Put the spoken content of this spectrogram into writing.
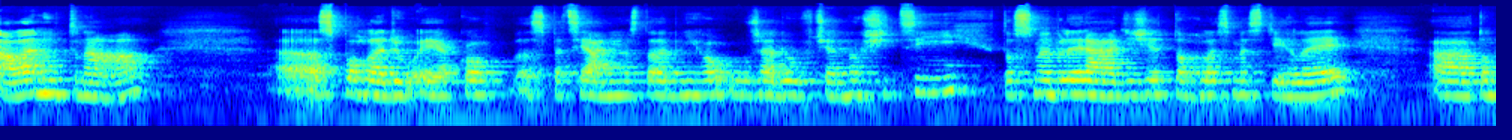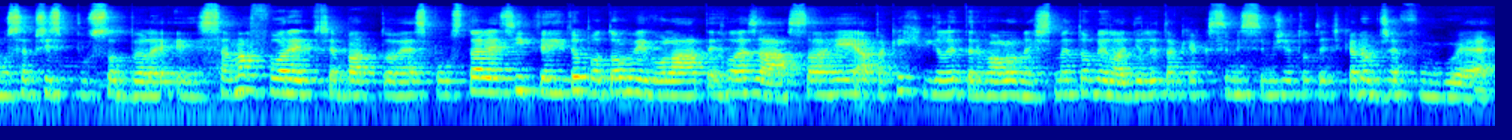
ale nutná. Eh, z pohledu i jako speciálního stavebního úřadu v Černošicích. To jsme byli rádi, že tohle jsme stihli. A tomu se přizpůsobily i semafory, třeba to je spousta věcí, které to potom vyvolá, tyhle zásahy a taky chvíli trvalo, než jsme to vyladili tak, jak si myslím, že to teďka dobře funguje,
